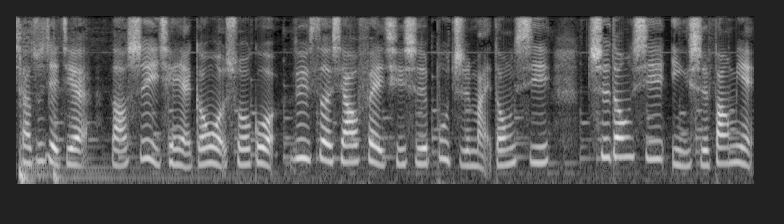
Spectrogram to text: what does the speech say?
小猪姐姐，老师以前也跟我说过，绿色消费其实不止买东西，吃东西、饮食方面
